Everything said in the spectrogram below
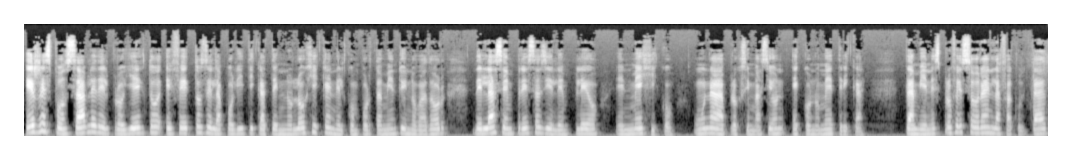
es responsable del proyecto Efectos de la Política Tecnológica en el Comportamiento Innovador de las Empresas y el Empleo en México, una aproximación econométrica también es profesora en la Facultad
